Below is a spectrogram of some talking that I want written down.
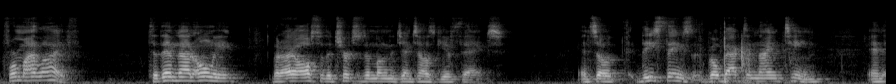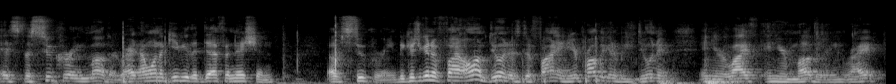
for my life. To them, not only, but I also, the churches among the Gentiles, give thanks. And so these things go back to 19, and it's the succoring mother, right? I want to give you the definition of succoring because you're going to find all I'm doing is defining. You're probably going to be doing it in your life, in your mothering, right?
